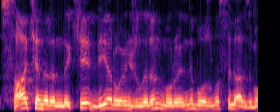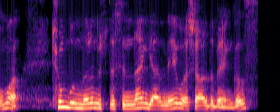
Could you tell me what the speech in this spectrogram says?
sağ kenarındaki diğer oyuncuların moralini bozması lazım ama tüm bunların üstesinden gelmeyi başardı Bengals.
